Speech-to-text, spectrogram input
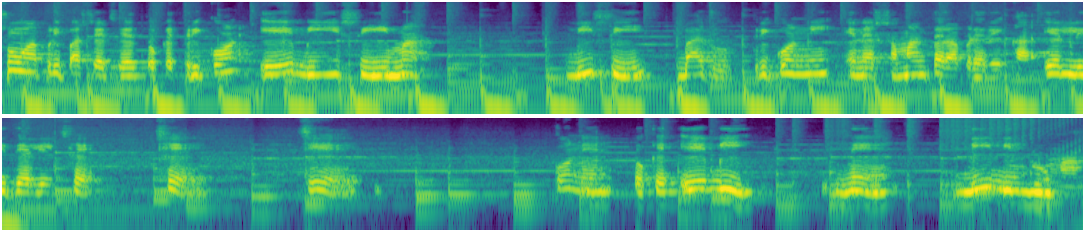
શું આપણી પાસે છે? તો કે ત્રિકોણ એ બી સી માં બીસી બાજુ ત્રિકોણની એને સમાંતર આપણે રેખા એ લીધેલી છે છે. જે કોને? તો કે એ બી ને ડી બિંદુમાં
